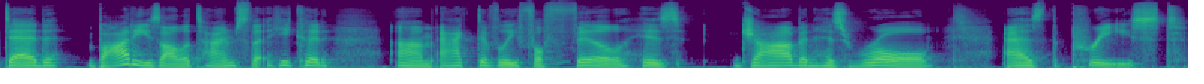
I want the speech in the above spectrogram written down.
dead bodies all the time so that he could um, actively fulfill his job and his role as the priest.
